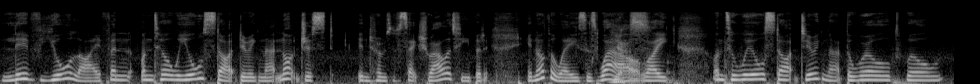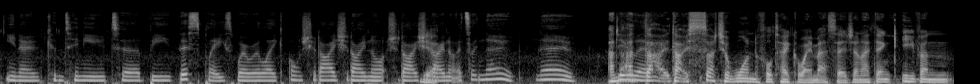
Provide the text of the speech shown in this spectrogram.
live your life. And until we all start doing that, not just in terms of sexuality, but in other ways as well. Yes. Like, until we all start doing that, the world will, you know, continue to be this place where we're like, oh, should I, should I not, should I, should Yeah. I not? It's like, no, no. And that, that, that is such a wonderful takeaway message. And I think even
